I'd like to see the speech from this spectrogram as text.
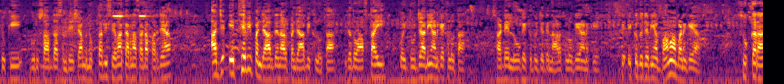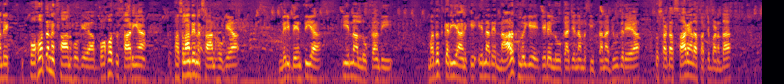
ਕਿਉਂਕਿ ਗੁਰੂ ਸਾਹਿਬ ਦਾ ਸੰਦੇਸ਼ ਆ, ਮਨੁੱਖਤਾ ਦੀ ਸੇਵਾ ਕਰਨਾ ਸਾਡਾ ਫਰਜ਼ ਆ। ਅੱਜ ਇੱਥੇ ਵੀ ਪੰਜਾਬ ਦੇ ਨਾਲ ਪੰਜਾਬ ਹੀ ਖਲੋਤਾ। ਜਦੋਂ ਆਫਤ ਆਈ, ਕੋਈ ਦੂਜਾ ਨਹੀਂ ਆਣ ਕੇ ਖਲੋਤਾ। ਸਾਡੇ ਲੋਕ ਇੱਕ ਦੂਜੇ ਦੇ ਨਾਲ ਖਲੋ ਗਏ ਆਣ ਕੇ ਤੇ ਇੱਕ ਦੂਜੇ ਦੀਆਂ ਬਾਹਾਂ ਬਣ ਗਿਆ ਸੋ ਘਰਾਂ ਦੇ ਬਹੁਤ ਨੁਕਸਾਨ ਹੋ ਗਿਆ ਬਹੁਤ ਸਾਰੀਆਂ ਫਸਲਾਂ ਦੇ ਨੁਕਸਾਨ ਹੋ ਗਿਆ ਮੇਰੀ ਬੇਨਤੀ ਆ ਕਿ ਇਹਨਾਂ ਲੋਕਾਂ ਦੀ ਮਦਦ ਕਰੀਏ ਆਣ ਕੇ, ਇਹਨਾਂ ਦੇ ਨਾਲ ਖਲੋਈਏ ਜਿਹੜੇ ਲੋਕ ਅੱਜ ਇਹਨਾਂ ਮੁਸੀਬਤਾਂ ਨਾਲ ਜੂਝ ਰਹੇ ਆ। ਸੋ ਸਾਡਾ ਸਾਰਿਆਂ ਦਾ ਫਰਜ਼ ਬਣਦਾ,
